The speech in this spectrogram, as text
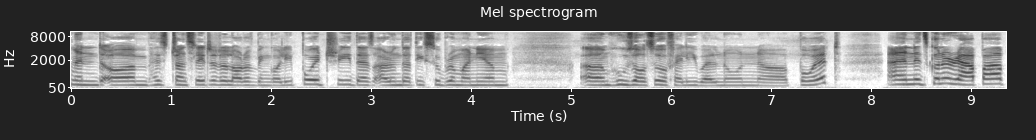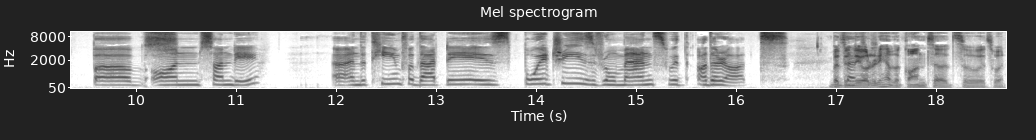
And um, has translated a lot of Bengali poetry. There's Arundhati Subramaniam, um, who's also a fairly well known uh, poet. And it's going to wrap up uh, on Sunday. Uh, and the theme for that day is Poetry is Romance with Other Arts. But then they Such already have the concert, so it's what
